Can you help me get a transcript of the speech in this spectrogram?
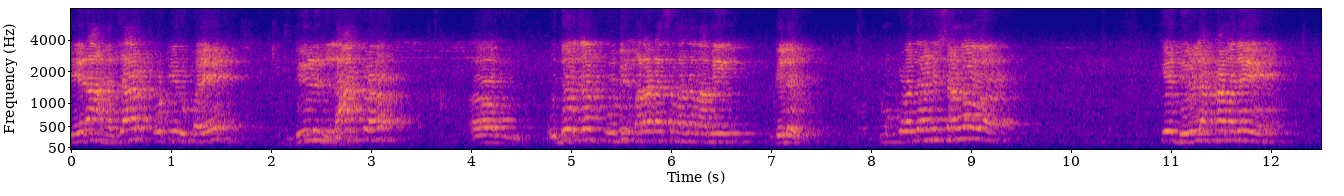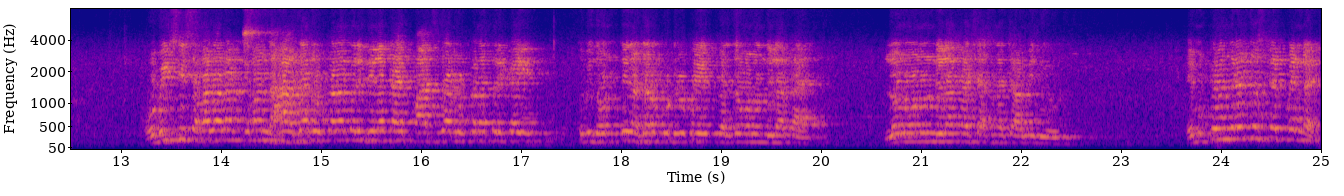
तेरा हजार कोटी रुपये दीड लाख उद्योजक उभी मराठा समाजाला आम्ही दिले. मुख्यमंत्र्यांनी सांगावं की दीड लाखामध्ये ओबीसी समाजाला किमान दहा हजार लोकांना तरी दिलं काय? पाच हजार लोकांना तरी काही तुम्ही दोन तीन हजार कोटी रुपये कर्ज म्हणून दिला काय? लोन म्हणून दिला काय शासनाच्या आम्ही देऊ हे मुख्यमंत्र्यांचं स्टेटमेंट आहे.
